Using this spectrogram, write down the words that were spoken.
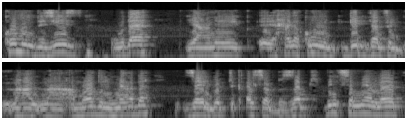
common disease وده يعني حاجة common جدا في مع مع أمراض المعدة زي ال peptic ulcer بالظبط بنسميها ولاد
